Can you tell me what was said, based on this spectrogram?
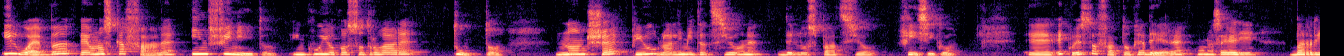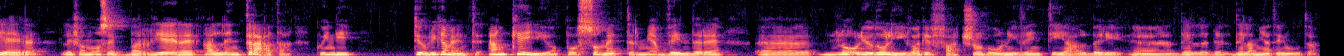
Il web è uno scaffale infinito in cui io posso trovare tutto, non c'è più la limitazione dello spazio fisico e, e questo ha fatto cadere una serie di barriere, le famose barriere all'entrata, quindi teoricamente anche io posso mettermi a vendere eh, l'olio d'oliva che faccio con i 20 alberi eh, del, del, della mia tenuta,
